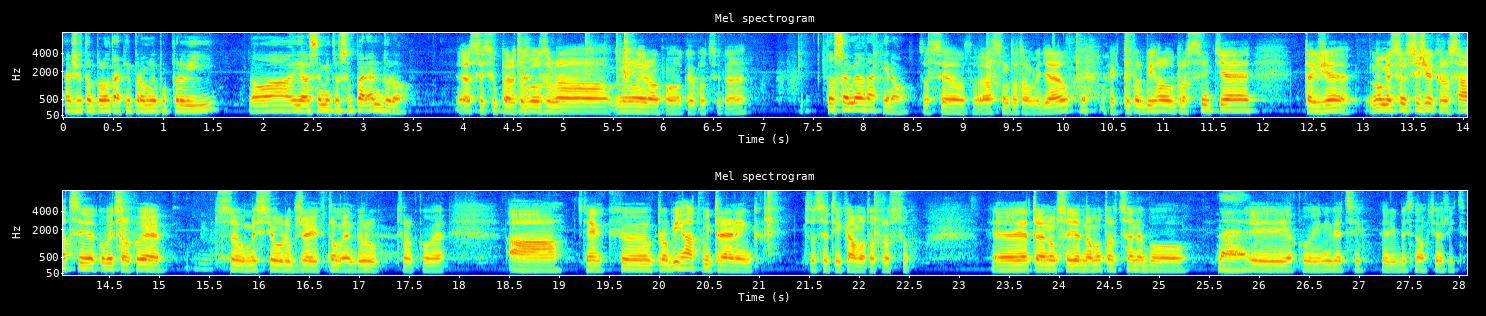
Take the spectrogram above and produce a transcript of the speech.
Takže to bylo taky pro mě poprvé. No a jel se mi to super enduro. Asi super, to bylo zrovna minulý rok, mám takový pocit, ne? To jsem měl taky, no. To si, já jsem to tam viděl. Jak to probíhalo, prosím tě. Takže, no myslím si, že krosáci jakoby celkově se umístějí dobře i v tom enduru celkově. A jak eh, probíhá tvůj trénink, co se týká motokrosu? Je- to jenom sedět na motorce nebo Ne, i jako jiné věci, které bys nám chtěl říct?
